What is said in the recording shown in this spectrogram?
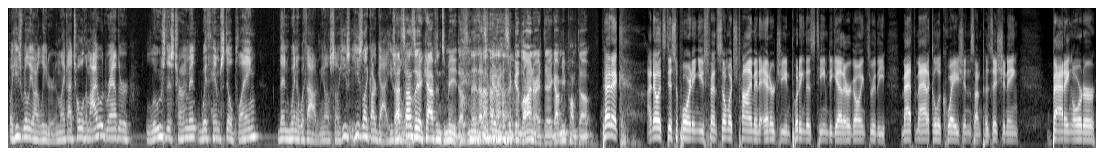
but he's really our leader. And, like, I told him, I would rather lose this tournament with him still playing than win it without him. You know, so he's he's like our guy. He's that sounds like a captain to me, doesn't it? That's a good that's a good line right there. It got me pumped up. Penik, I know it's disappointing. You spent so much time and energy in putting this team together, going through the mathematical equations on positioning, batting order,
